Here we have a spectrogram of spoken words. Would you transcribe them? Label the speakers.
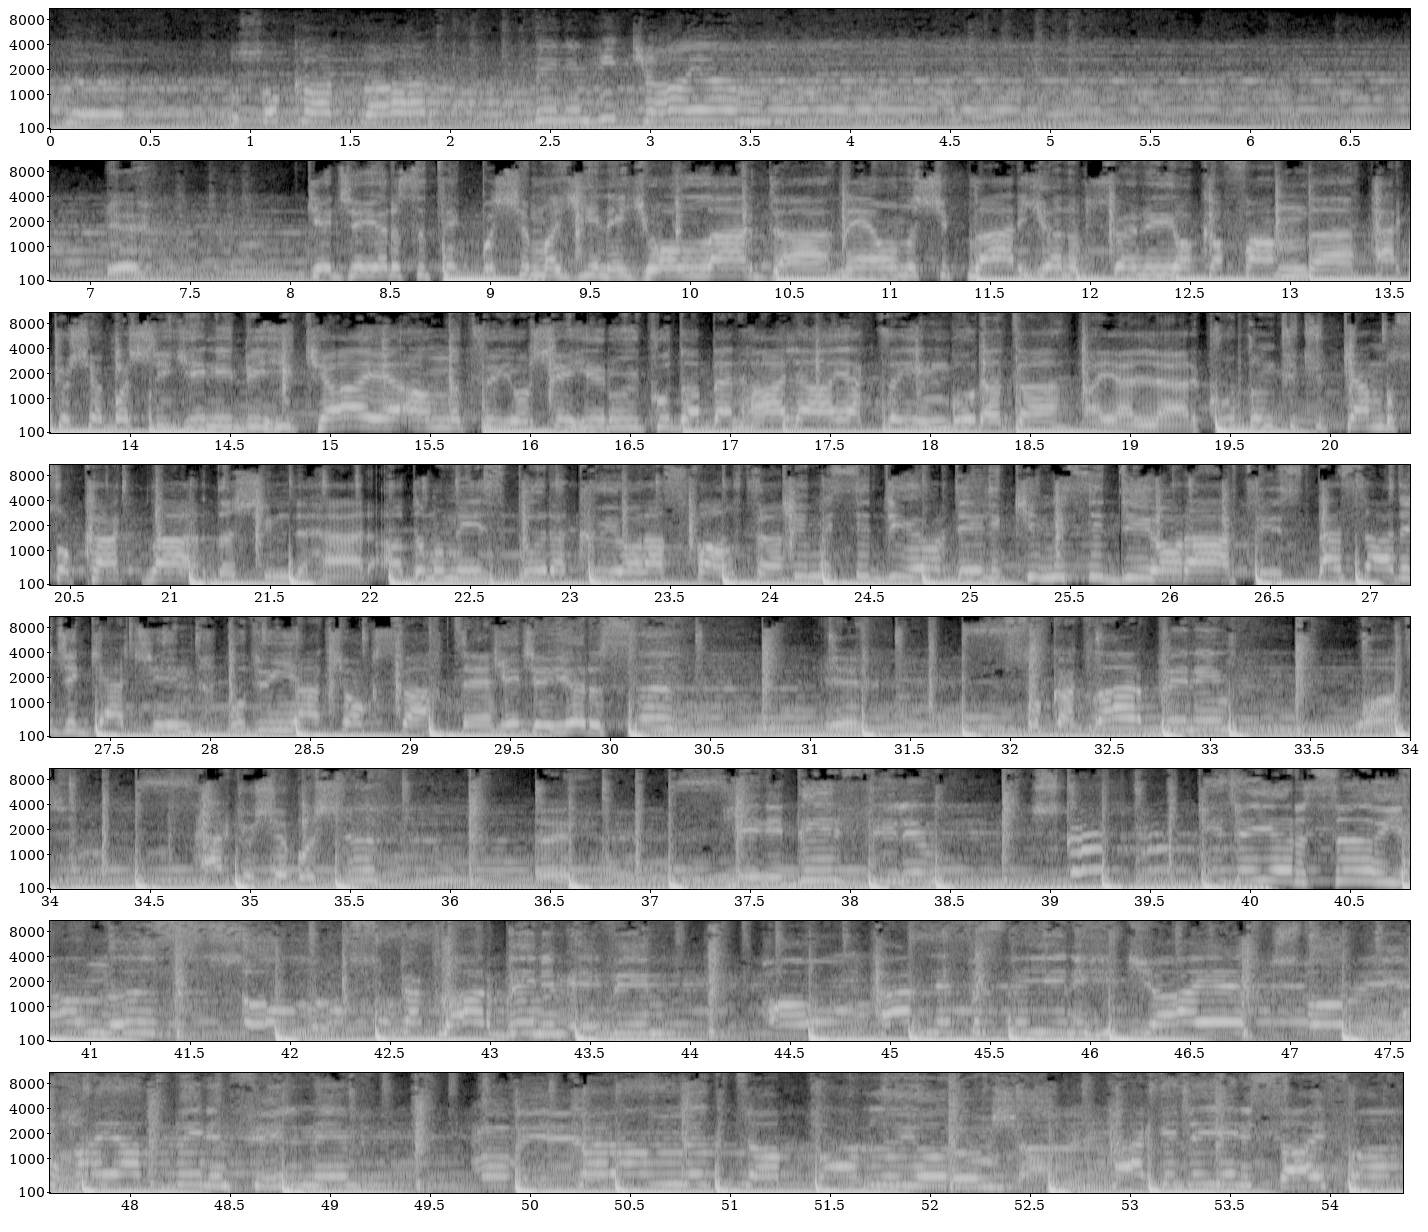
Speaker 1: farklı Bu sokaklar benim hikayem.
Speaker 2: Yeah Gece yarısı tek başıma yine yollarda. Neon ışıklar yanıp sönüyor kafamda. Her köşe başı yeni bir hikaye anlatıyor. Şehir uykuda ben hala ayaktayım burada. Hayaller kurdum küçükken bu sokaklarda. Şimdi her adımım iz bırakıyor asfalta. Kimisi diyor deli kimisi diyor artist. Ben sadece gerçeğim bu dünya çok sahte. Gece yarısı yeah. Sokaklar benim. What? Her köşe başı yarısı yalnız Soğuk Sokaklar benim evim Home. Her nefeste yeni hikaye Story. Bu hayat benim filmim Karanlıkta parlıyorum Her gece yeni sayfa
